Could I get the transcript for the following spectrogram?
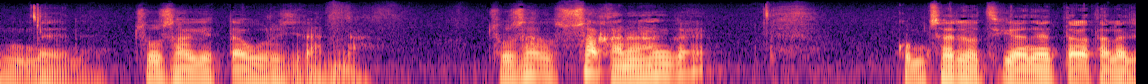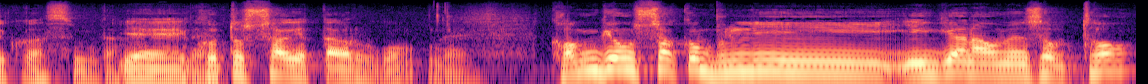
음, 네네. 조사하겠다고 그러질 않나. 조사, 수사 가능한가요? 검찰이 어떻게 하냐에 따라 달라질 것 같습니다. 예, 네. 그것도 수사하겠다 그러고. 네. 검경 수사권 분리 얘기가 나오면서부터,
